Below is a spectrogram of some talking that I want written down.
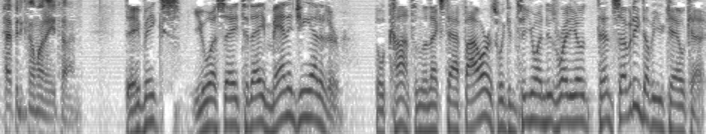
Happy to come on anytime. Dave Meeks, USA Today managing editor. Will Contz in the next half hour as we continue on News Radio 1070 WKOK.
